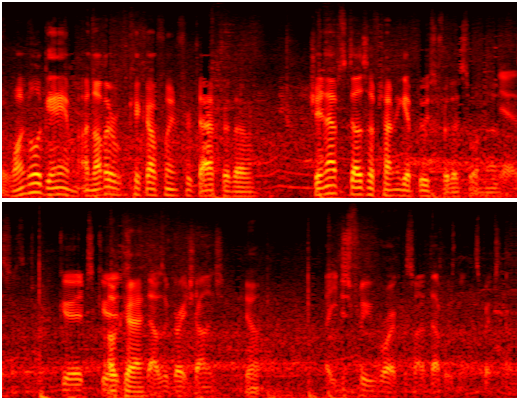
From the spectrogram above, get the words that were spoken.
So one goal game. Another kickoff win for Dappur though. JKnaps does have time to get boost for this one though. Yeah, this one's good, good. Okay. That was a great challenge. Yeah. Like, you just flew right across my Dappur was not expecting that.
